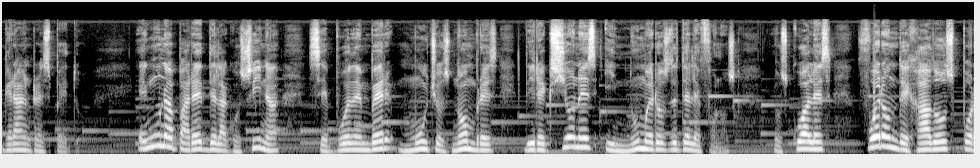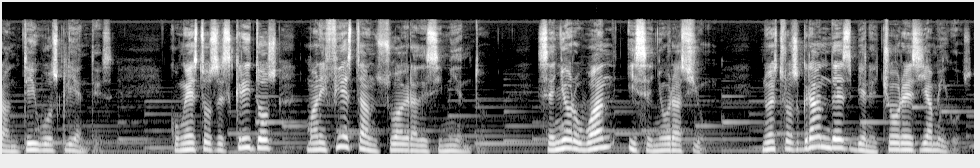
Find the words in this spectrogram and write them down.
gran respeto. En una pared de la cocina se pueden ver muchos nombres, direcciones y números de teléfonos, los cuales fueron dejados por antiguos clientes. Con estos escritos manifiestan su agradecimiento. Señor Juan y Señora Xiong, nuestros grandes bienhechores y amigos,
